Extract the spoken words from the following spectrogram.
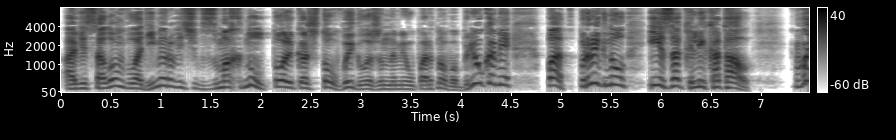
а Весолом Владимирович взмахнул только что выглаженными у портного брюками, подпрыгнул и закликотал. «Вы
